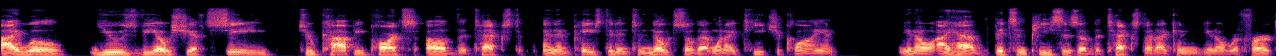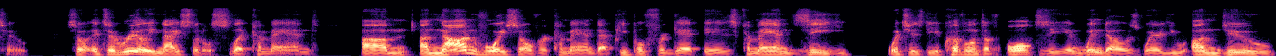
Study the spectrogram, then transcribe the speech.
i will use vo shift c to copy parts of the text and then paste it into notes so that when i teach a client you know i have bits and pieces of the text that i can you know refer to so it's a really nice little slick command um, a non voiceover command that people forget is Command Z, which is the equivalent of Alt Z in Windows, where you undo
